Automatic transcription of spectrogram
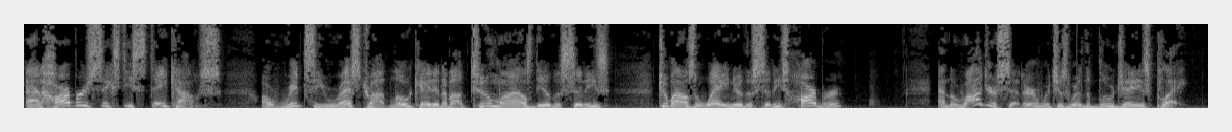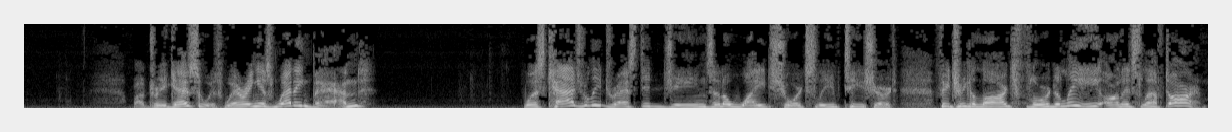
at Harbor 60 Steakhouse, a ritzy restaurant located about two miles near the city's, two miles away near the city's harbor, and the Rogers Center, which is where the Blue Jays play. Rodriguez, who is wearing his wedding band was casually dressed in jeans and a white short-sleeve T-shirt featuring a large fleur-de-lis on its left arm.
